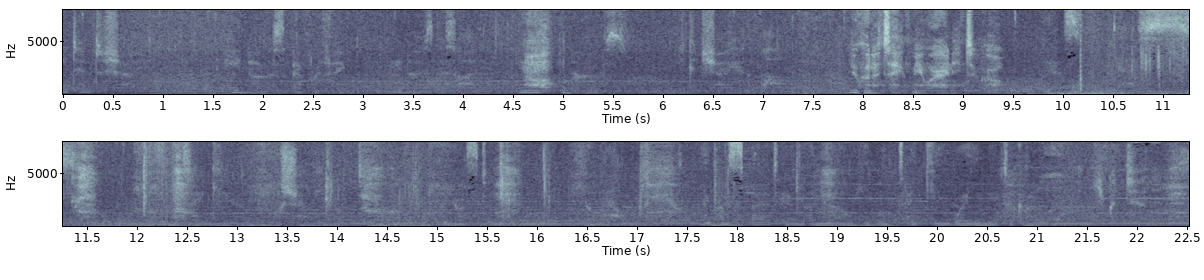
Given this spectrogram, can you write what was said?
need him to show you. He knows everything. He knows this island. No, He knows. He can show you the path. You're gonna take me where I need to go. Yes. Yes. He will take you. He will show you. He has to. He will help you. You have spared him, and now he will take you where you need to go. You can do this.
